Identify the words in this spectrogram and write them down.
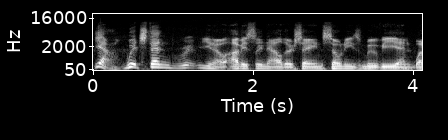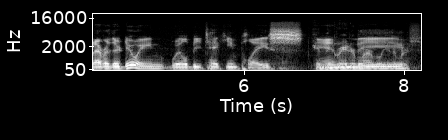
Yeah, which then you know, obviously now they're saying Sony's movie and whatever they're doing will be taking place In the greater Marvel universe.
